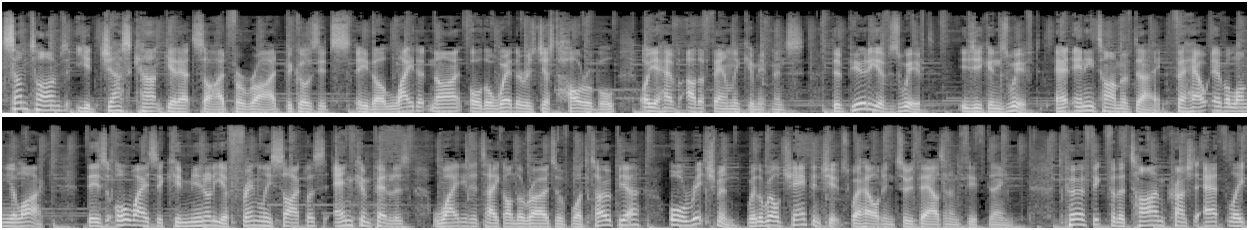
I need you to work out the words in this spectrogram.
Sometimes you just can't get outside for a ride because it's either late at night or the weather is just horrible or you have other family commitments. The beauty of Zwift is you can Zwift at any time of day for however long you like. There's always a community of friendly cyclists and competitors waiting to take on the roads of Watopia or Richmond, where the World Championships were held in 2015. Perfect for the time crunched athlete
